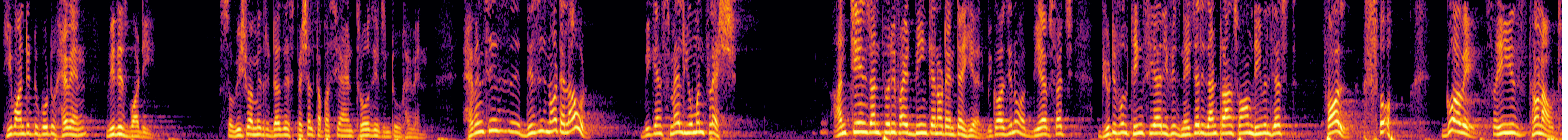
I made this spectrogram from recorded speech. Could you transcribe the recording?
He wanted to go to heaven with his body. So Vishwamitra does a special tapasya and throws it into heaven. Heaven says, This is not allowed. We can smell human flesh. Unchanged, unpurified being cannot enter here because you know we have such beautiful things here. If his nature is untransformed, he will just fall. So go away. So he is thrown out.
